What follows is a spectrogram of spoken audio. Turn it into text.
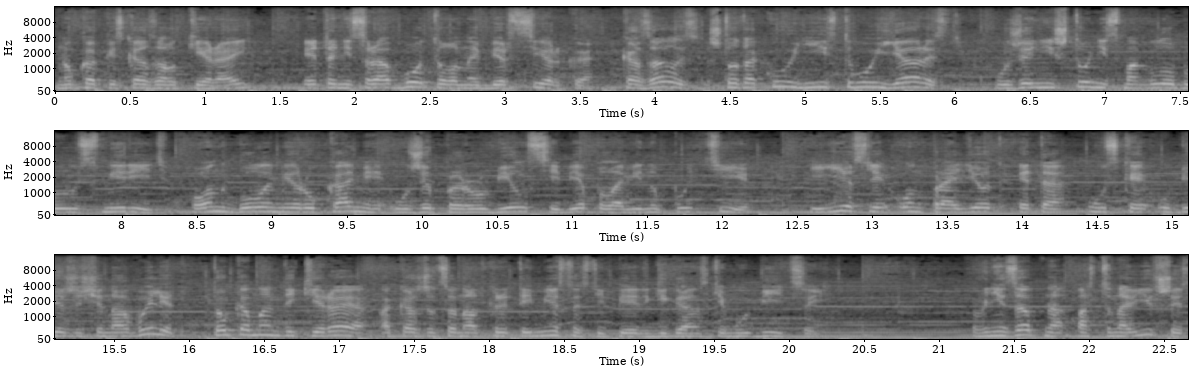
но, как и сказал Кирай, это не сработало на Берсерка. Казалось, что такую неистовую ярость уже ничто не смогло бы усмирить. Он голыми руками уже прорубил себе половину пути. И если он пройдет это узкое убежище на вылет, то команда Кирая окажется на открытой местности перед гигантским убийцей. Внезапно остановившись,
